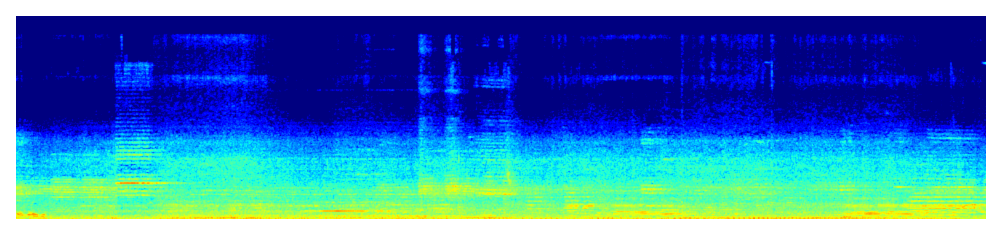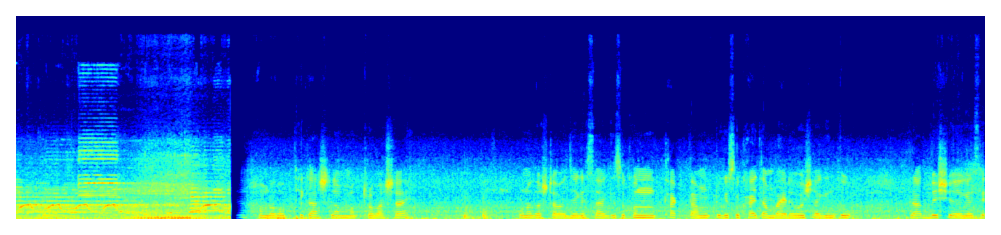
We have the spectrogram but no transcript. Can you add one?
সবাই আমরা হোপ থেকে আসলাম মাত্র বাসায়। পনেরো দশটা বাজে গেছে, আর কিছুক্ষণ থাকতাম, একটু কিছু খাইতাম, বাইরে বসে, কিন্তু রাত বেশি হয়ে গেছে।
